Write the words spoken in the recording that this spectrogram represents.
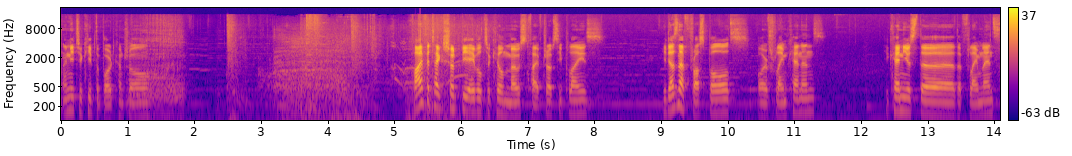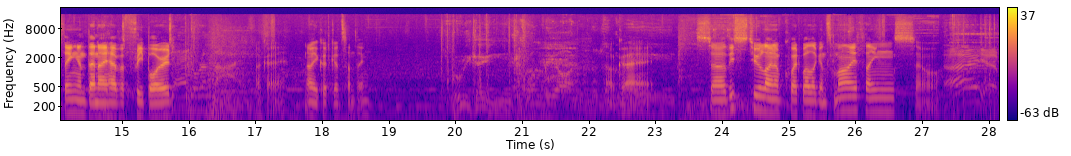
I need to keep the board control. 5 attack should be able to kill most 5 drops he plays. He doesn't have frost bolts or flame cannons. He can use the the flame lance thing, and then I have a free board. Okay, now he could get something. Greetings from beyond Okay, so these two line up quite well against my things. So I am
